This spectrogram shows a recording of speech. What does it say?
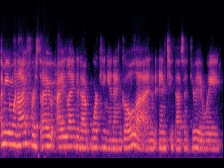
I mean, when I first I, I landed up working in Angola in, in 2003, we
